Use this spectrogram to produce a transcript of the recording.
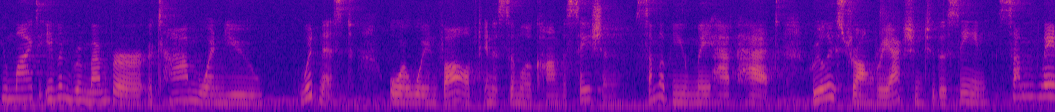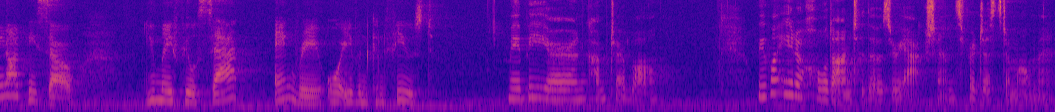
You might even remember a time when you witnessed or were involved in a similar conversation. Some of you may have had really strong reaction to the scene, some may not be so. You may feel sad, angry, or even confused. Maybe you're uncomfortable. We want you to hold on to those reactions for just a moment.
